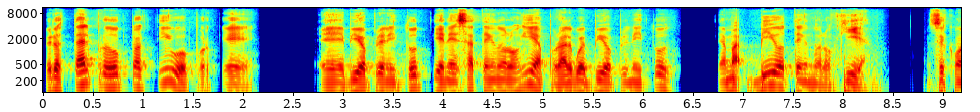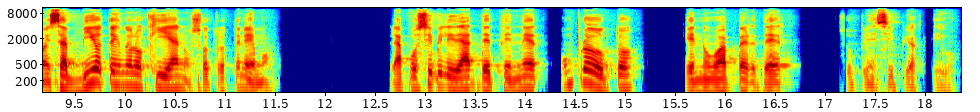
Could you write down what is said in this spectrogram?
Pero está el producto activo porque eh, Bioplenitud tiene esa tecnología, por algo es Bioplenitud, se llama biotecnología. Entonces con esa biotecnología nosotros tenemos la posibilidad de tener un producto que no va a perder su principio activo.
